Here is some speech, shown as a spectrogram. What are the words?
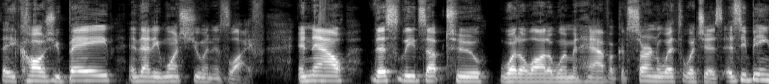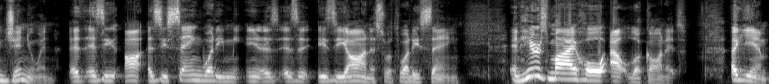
that he calls you babe, and that he wants you in his life. And now this leads up to what a lot of women have a concern with, which is: is he being genuine? Is, he uh, is he saying what he is? Is is he honest with what he's saying? And here's my whole outlook on it. Again,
